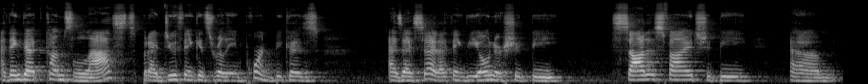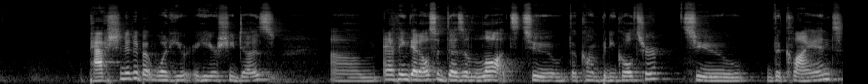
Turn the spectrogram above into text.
I think that comes last, but I do think it's really important because, as I said, I think the owner should be satisfied, should be um, passionate about what he, or she does. Um, and I think that also does a lot to the company culture, to the client,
